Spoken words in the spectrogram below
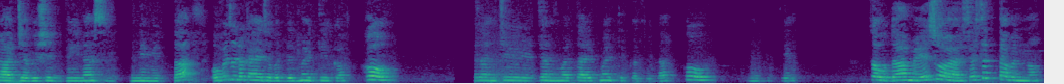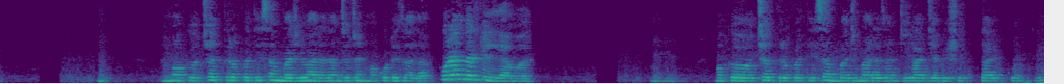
राज्याभिषेक दिनास निमित्त ओवी तुला काय याच्याबद्दल माहिती आहे का? हो. महाराजांची जन्मतारीख माहिती आहे का तुला? हो. किती चौदा मे सोळाशे सत्तावन्न. मग छत्रपती संभाजी महाराजांचा जन्म कुठे झाला? पुरंदर मग छत्रपती संभाजी महाराजांची राज्याभिषेक तारीख कोणती?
